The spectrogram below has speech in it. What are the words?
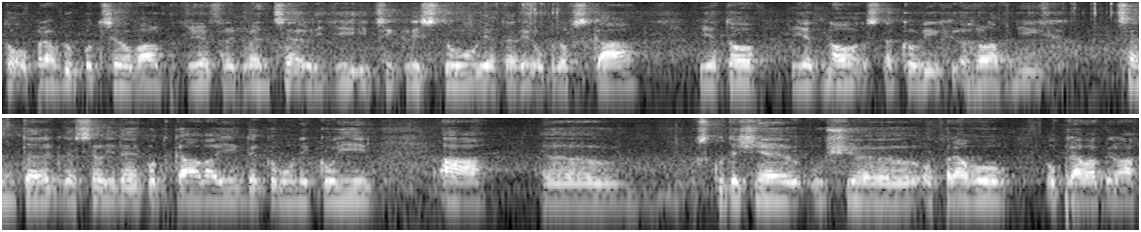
to opravdu potřeboval, protože frekvence lidí i cyklistů je tady obrovská. Je to jedno z takových hlavních center, kde se lidé potkávají, kde komunikují a e, skutečně už opravu, oprava byla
